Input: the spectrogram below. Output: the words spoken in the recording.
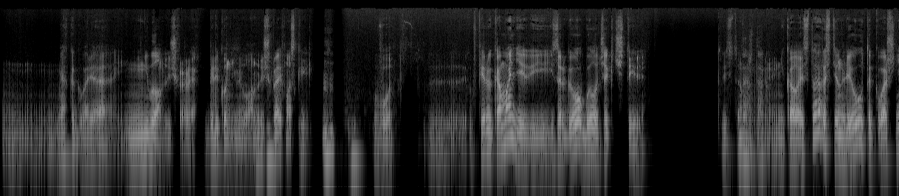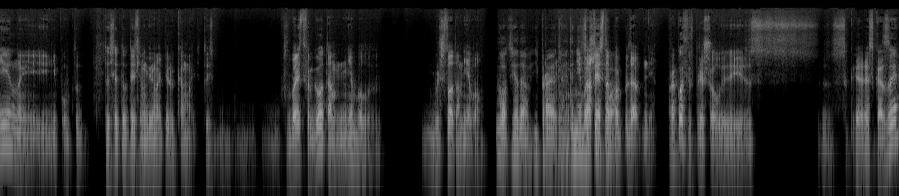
мягко говоря, не была на ведущих ролях. Далеко не была на ведущих ролях в Москве. Угу. Вот. Э, в первой команде из РГО было человек 4. То есть там Даже так. Николай Старостин, Леута, Квашнин и не помню. Кто... То есть это вот если мы говорим о первой команде. То есть футболистов РГО там не было большинства там не было. Вот, я да, и про это. Ну, это не Соответственно, большинство. да, нет. Прокофьев пришел из СКЗ,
